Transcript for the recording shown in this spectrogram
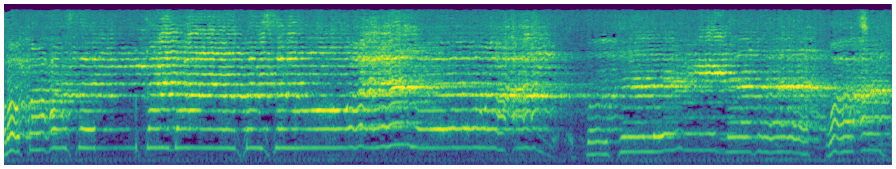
رفع سمكدا فسواها وأغطش ليلها وأخرج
